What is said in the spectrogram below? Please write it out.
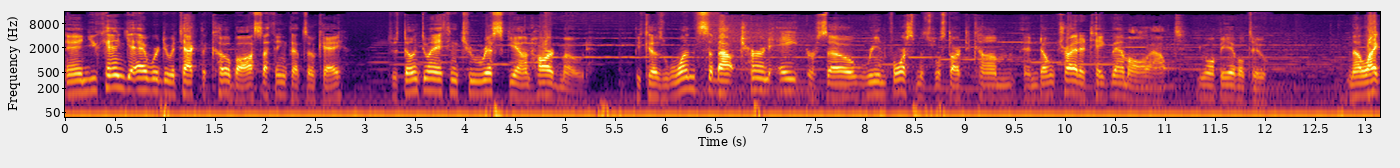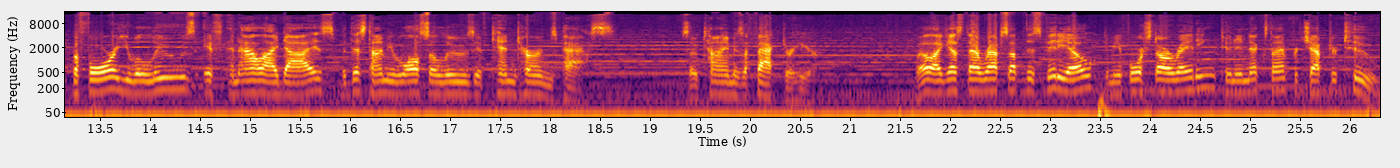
And you can get Edward to attack the co-boss, I think that's okay. Just don't do anything too risky on hard mode. Because once about turn 8 or so, reinforcements will start to come, and don't try to take them all out. You won't be able to. Now like before, you will lose if an ally dies, but this time you will also lose if 10 turns pass. So time is a factor here. Well, I guess that wraps up this video. Give me a 4-star rating. Tune in next time for Chapter 2.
